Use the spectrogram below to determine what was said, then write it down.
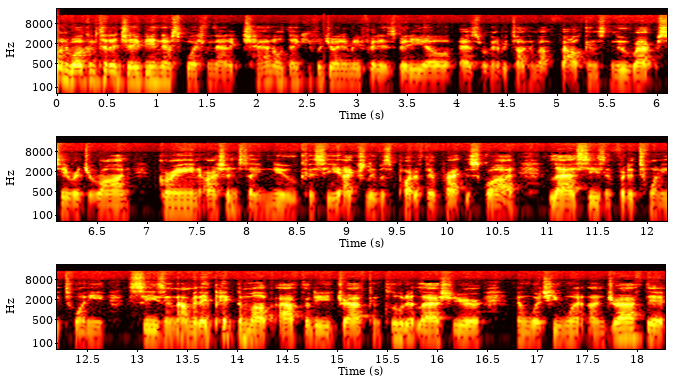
and welcome to the JB&M Sports Fanatic channel. Thank you for joining me for this video as we're going to be talking about Falcons' new wide receiver, Juwan Green, or I shouldn't say new because he actually was a part of their practice squad last season for the 2020 season. I mean, they picked him up after the draft concluded last year in which he went undrafted,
